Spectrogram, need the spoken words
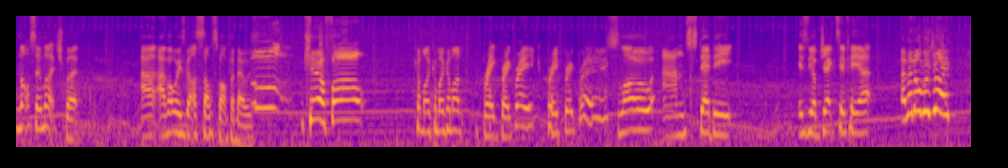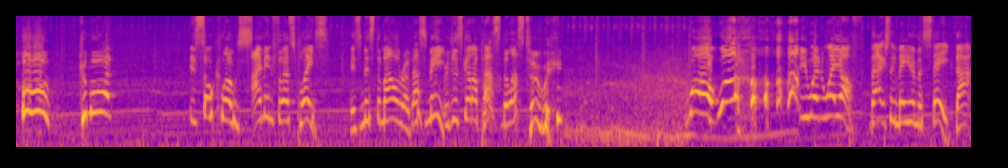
not so much, but I have always got a soft spot for those. Careful! Come on, come on, come on. Brake, brake, brake, brake, brake, brake. Slow and steady is the objective here. And then all drive. Oh, come on. It's so close. I'm in first place. It's Mr. Malro. That's me. We just gotta pass the last two. whoa, whoa. he went way off. That actually made a mistake. That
